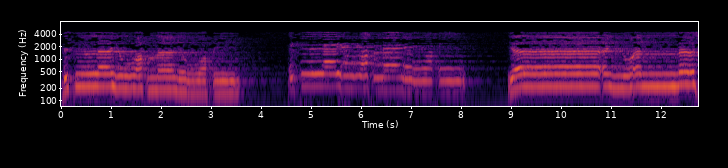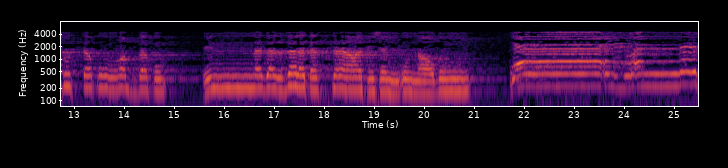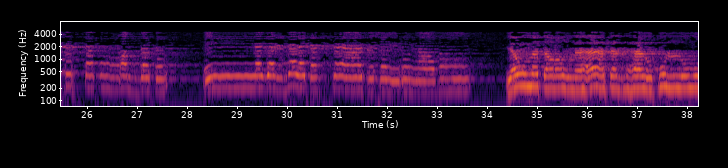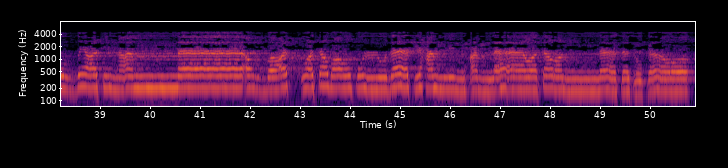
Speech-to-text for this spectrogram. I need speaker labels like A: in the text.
A: بسم الله الرحمن الرحيم.
B: بسم الله الرحمن الرحيم.
A: يا أيها الناس اتقوا ربكم. إن زلزلة الساعة شيء عظيم.
B: يا أيها الناس اتقوا ربكم. إن زلزلة الساعة شيء عظيم.
A: يوم ترونها تذهل كل مرضعة عما أرضعت وتضع كل ذات حمل حملها وترى الناس سكارى.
